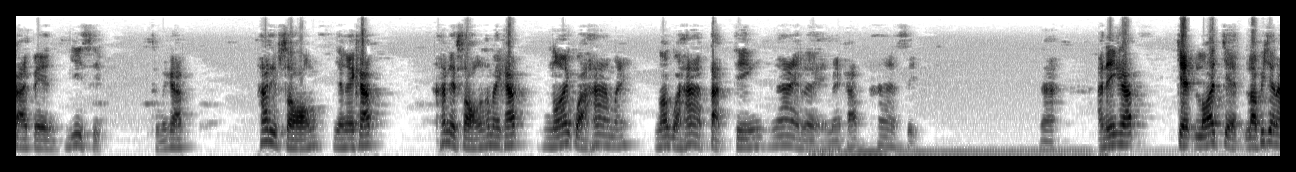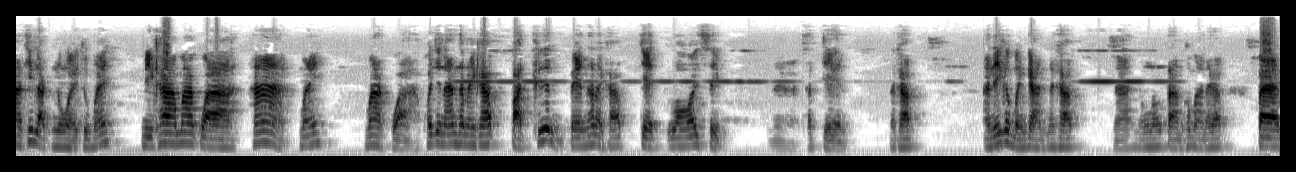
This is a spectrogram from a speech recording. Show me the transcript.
กลายเป็นยี่สิบถูกไหมครับห้าสิบสองยังไงครับห้าสิบสองทำไมครับ น้อยกว่าห้าไหม น้อยกว่าห้าตัดทิ้งง่ายเลยเห็นไหมครับห้าสิบนะอันนี้ครับเจ็ดร้อยเจ็ดเราพิจารณาที่หลักหน่วยถูกไหม มีค่ามากกว่าห้าไหม มากกว่า เพราะฉะนั้นทำไมครับ ปัดขึ้นเป็นเท่าไหร่ครับเจ็ดร้อยสิบนะชัดเจนนะครับ อันนี้ก็เหมือนกันนะครับนะน้องๆตามเข้ามานะครับแปด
